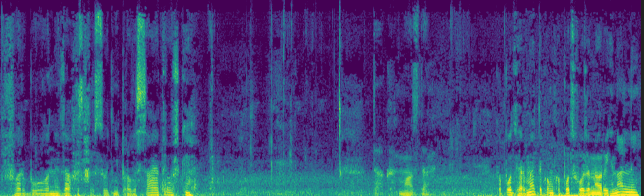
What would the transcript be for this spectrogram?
фарбований, захист присутній, провисає трошки. Так, Mazda. Капот з герметиком, капот схожий на оригінальний.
